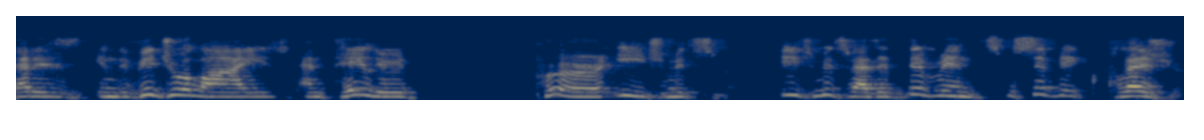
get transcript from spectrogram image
that is individualized and tailored per each mitzvah. Each mitzvah has a different specific pleasure,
